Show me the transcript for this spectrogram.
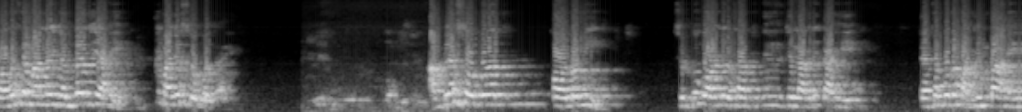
काँग्रेसला मानणारी जनता जी आहे ती माझ्या सोबत आहे. आपल्यासोबत कॉलनी सिडको कॉलनी वसाहतीतील जे नागरिक आहे त्याचा पूर्ण पाठिंबा आहे.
